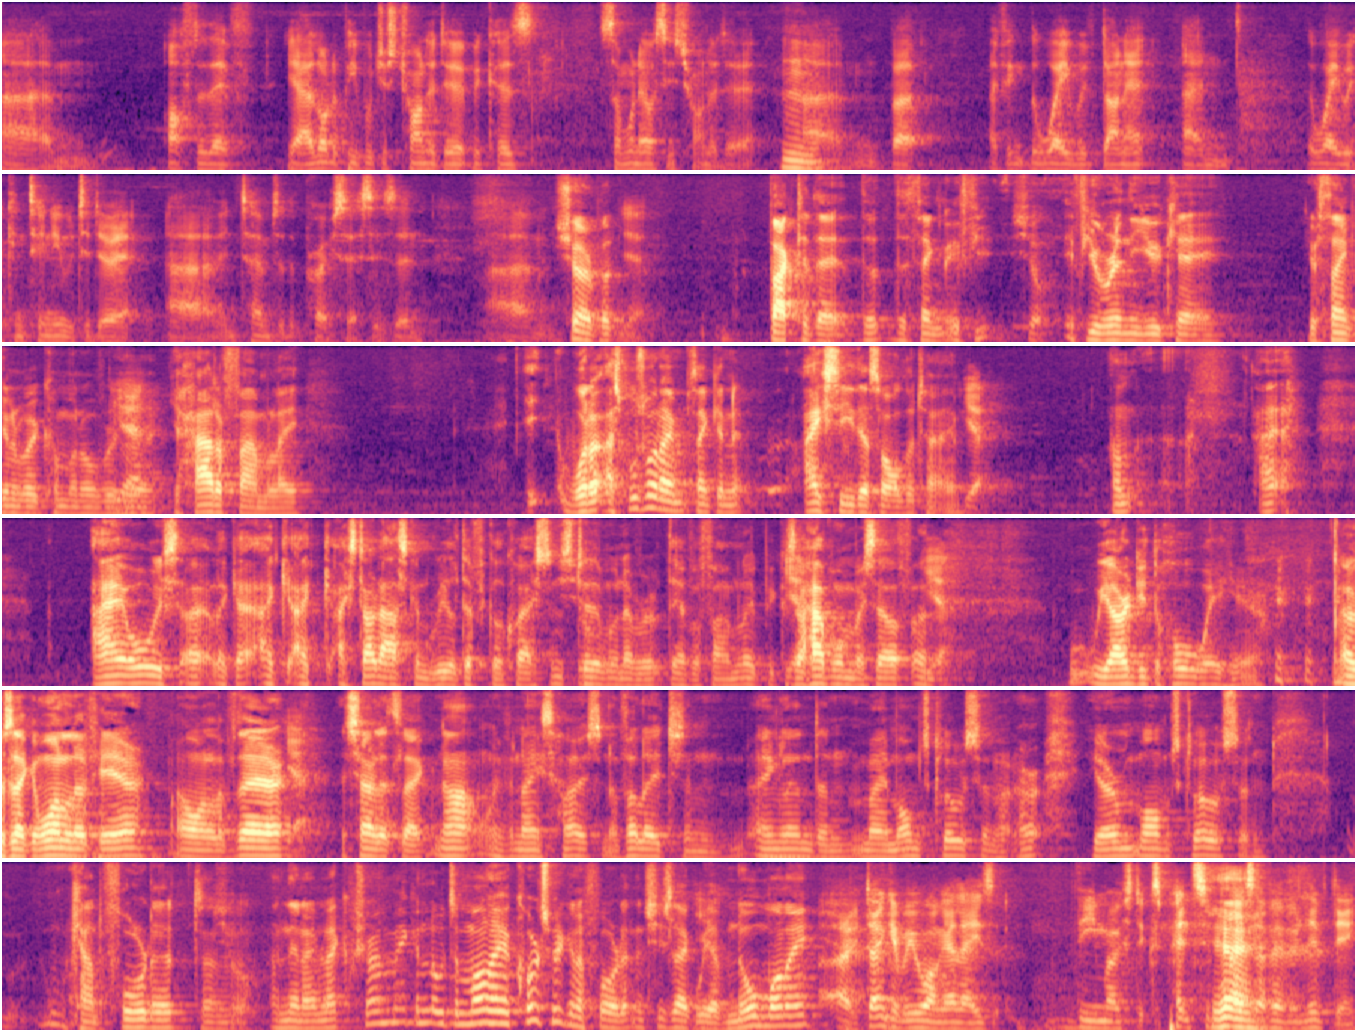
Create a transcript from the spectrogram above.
um, after they've yeah a lot of people just trying to do it because someone else is trying to do it. Mm. Um, but I think the way we've done it and the way we're continuing to do it uh, in terms of the processes and um, Sure, but yeah back to the, the, the thing. If you sure if you were in the UK, you're thinking about coming over Yeah. here. You had a family. I- What I, I suppose what I'm thinking, I see this all the time. Yeah. And I, I always I, like I, I, I start asking real difficult questions to them whenever they have a family because I have one myself and yeah we argued the whole way here. I was like, I want to live here. I want to live there. yeah And Charlotte's like, no, we have a nice house in a village in England, and my mom's close, and her, your mum's close, and we can't afford it. And, Sure. and then I'm like, sure, I'm making loads of money. Of course we can afford it. And she's like, we have no money. oh, don't get me wrong LA's the most expensive Yeah. place I've ever lived in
